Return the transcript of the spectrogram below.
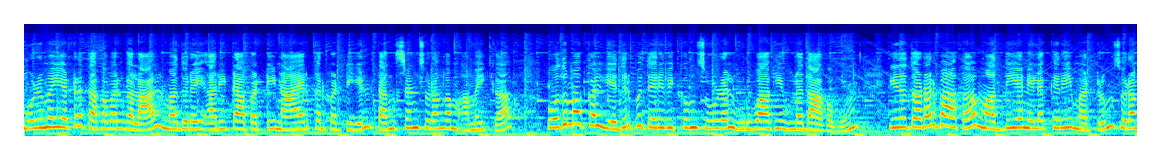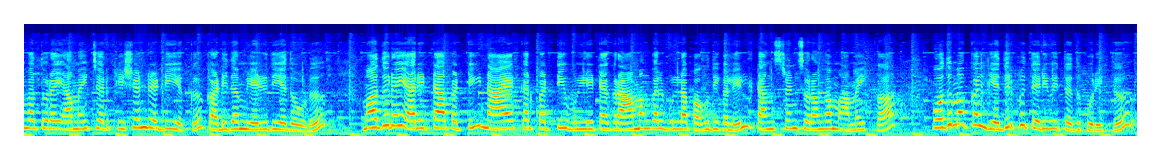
முழுமையற்ற தகவல்களால் மதுரை அரிட்டாப்பட்டி நாயக்கர்பட்டியில் டங்ஸ்டன் சுரங்கம் அமைக்க பொதுமக்கள் எதிர்ப்பு தெரிவிக்கும் சூழல் உருவாகியுள்ளதாகவும் இது தொடர்பாக மத்திய நிலக்கரி மற்றும் சுரங்கத்துறை அமைச்சர் கிஷன் ரெட்டியுக்கு கடிதம் எழுதியதோடு மதுரை அரிட்டாப்பட்டி நாயக்கர்பட்டி உள்ளிட்ட கிராமங்கள் உள்ள பகுதிகளில் டங்ஸ்டன் சுரங்கம் அமைக்க பொதுமக்கள் எதிர்ப்பு தெரிவித்தது குறித்து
